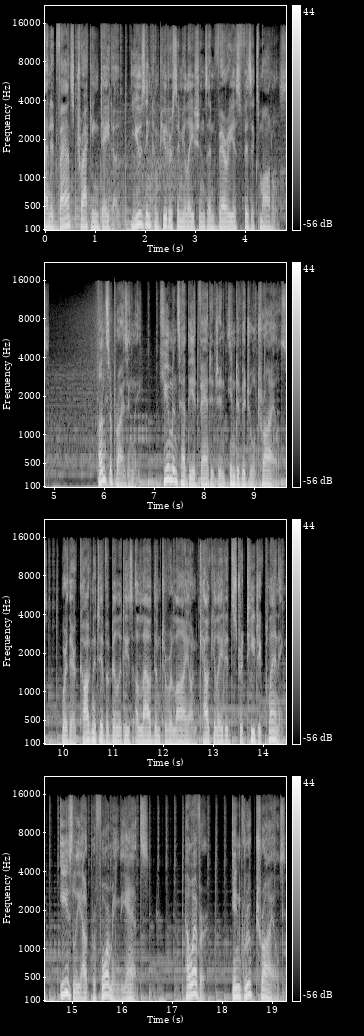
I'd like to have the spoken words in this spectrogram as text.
and advanced tracking data using computer simulations and various physics models. Unsurprisingly, humans had the advantage in individual trials, where their cognitive abilities allowed them to rely on calculated strategic planning, easily outperforming the ants. However, in group trials,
